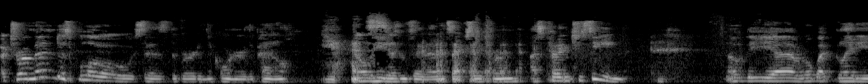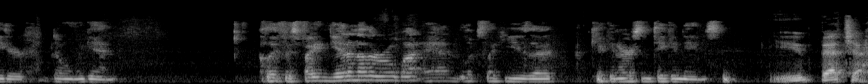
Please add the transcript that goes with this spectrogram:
A tremendous blow, says the bird in the corner of the panel. Yes. No, he doesn't say that. It's actually from us cutting to scene of the uh, robot gladiator dome again. Cliff is fighting yet another robot, and looks like he's uh, kicking arse and taking names. You betcha.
